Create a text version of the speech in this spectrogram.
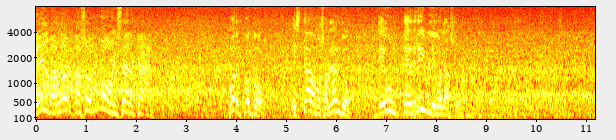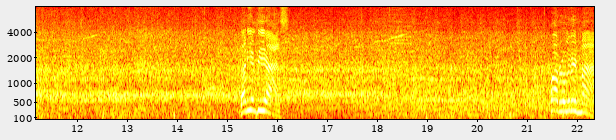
El balón pasó muy cerca. Por poco estábamos hablando de un terrible golazo. Daniel Díaz. Pablo Ledesma.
